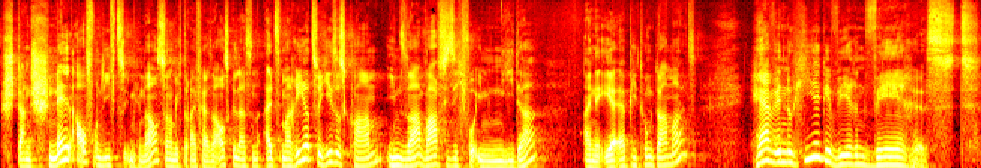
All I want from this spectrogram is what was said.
stand schnell auf und lief zu ihm hinaus, dann habe ich drei Verse ausgelassen. Als Maria zu Jesus kam, ihn sah, warf sie sich vor ihm nieder, eine Ehrerbietung damals. Herr, wenn du hier gewesen wärest,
